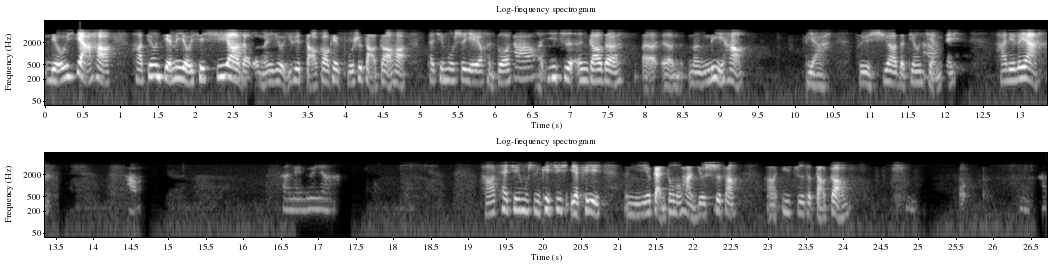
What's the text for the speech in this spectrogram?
留一下哈。好，弟兄姐妹有一些需要的，我们有一些祷告可以服侍祷告哈。太清牧师也有很多医治恩高的呃呃能力哈。哎呀，所以需要的弟兄姐妹，哈利路亚。好，哈利路亚。好，太清牧师，你可以继续，也可以，你有感动的话，你就释放啊医治的祷告。嗯，好。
